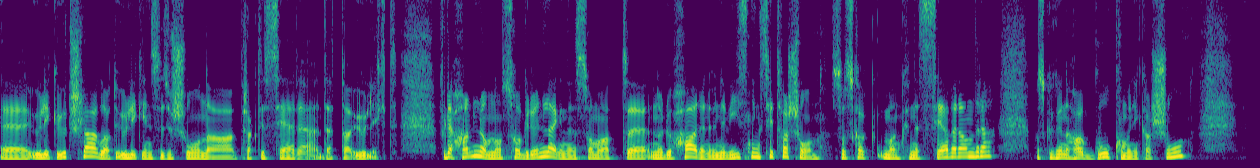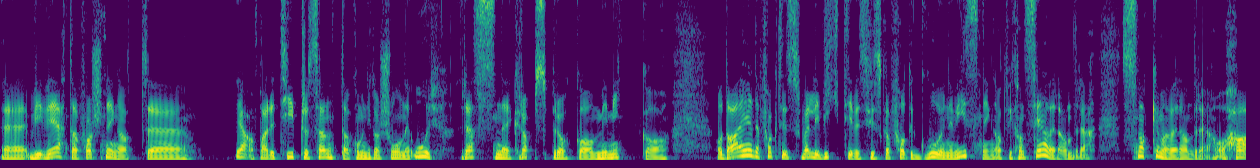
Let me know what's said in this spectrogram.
ulike utslag, og at ulike institusjoner praktiserer dette ulikt. For Det handler om noe så grunnleggende som at når du har en undervisningssituasjon, så skal man kunne se hverandre, man skal kunne ha god kommunikasjon. Vi vet av forskning at ja, bare 10 av kommunikasjonen er ord. Resten er kroppsspråk og mimikk og og Da er det faktisk veldig viktig hvis vi skal få til god undervisning, at vi kan se hverandre, snakke med hverandre og ha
